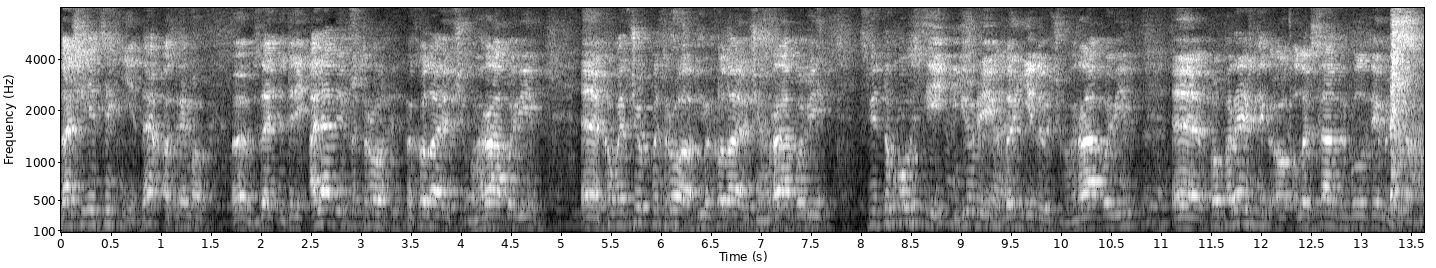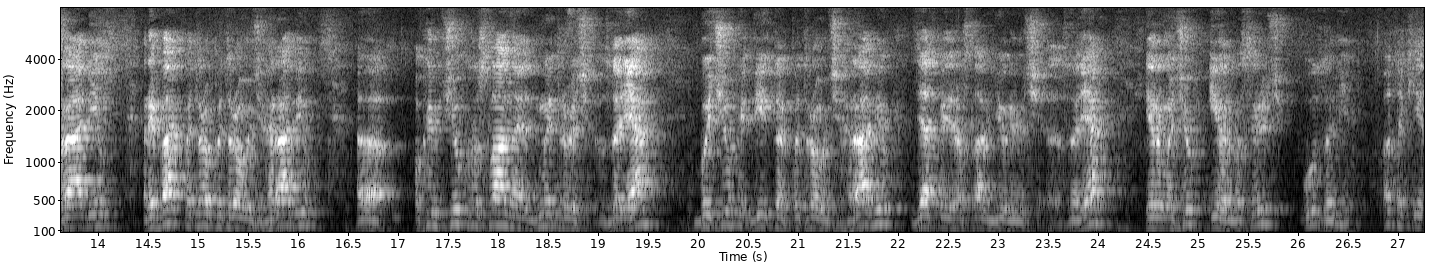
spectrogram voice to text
Далі є цих ні. Да? Отримав е, дорі Петро Миколаївич в Грабові, е, Ковальчук Петро Миколаївич в Грабові, Свінтуховський Юрій Леонідович в Грабові, е, Побережник Олександр Володимирович Грабів, Рибак Петро Петрович Грабів, е, Охимчук Руслан Дмитрович Зоря, Бойчук Віктор Петрович Грабів, Зятко Ярослав Юрійович Зоря і Ромачук Ігор Васильович у Зорі. Отакі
